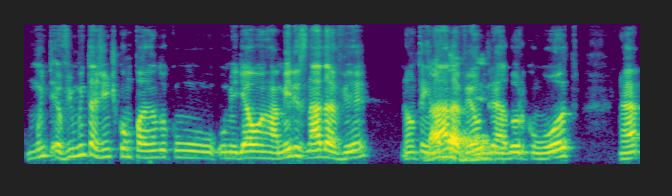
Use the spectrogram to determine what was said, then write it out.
Muito, eu vi muita gente comparando com o Miguel Ramírez, nada a ver, não tem nada, nada a ver, ver um treinador com o outro, né?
